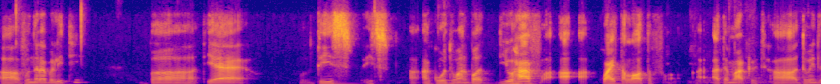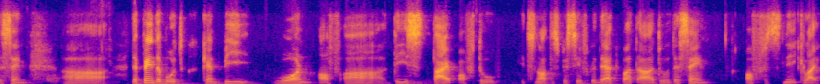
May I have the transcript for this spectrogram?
uh, vulnerability, but yeah, this is a good one. But you have quite a lot of uh, at the market uh, doing the same. Uh, Dependabot can be one of uh, these type of tool. It's not specifically that, but uh, do the same of Snyk like.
